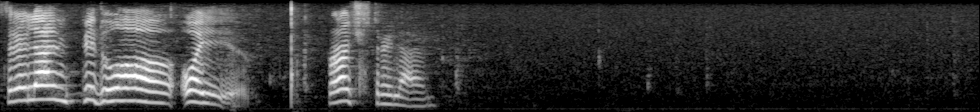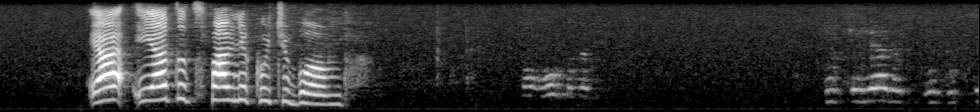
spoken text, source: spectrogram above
Стріляємо в підлогу. Ой. Коротше, стріляємо. Я, я тут спавню кучу бомб. Ого, мене... Тут ще є, ну, тут ще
